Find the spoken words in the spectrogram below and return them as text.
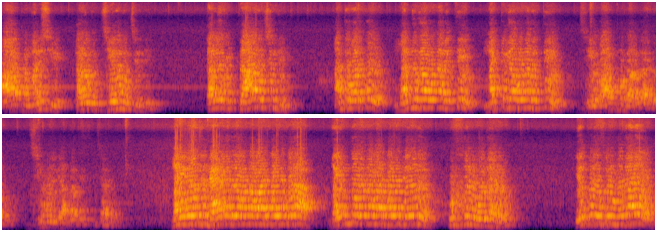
ఆ యొక్క మనిషి తన యొక్క జీవం వచ్చింది. తన యొక్క ప్రాణం వచ్చింది. అంతవరకు మన్నుగా ఉన్న వ్యక్తి మట్టిగా ఉన్న వ్యక్తి జీవాత్మగా ఉన్నాడు. జీవుడిగా ప్రవర్తించాడు. మరి ఈ రోజు మేడగదిలో ఉన్న వారి పైన కూడా భయంతో ఉన్న వారి పైన దేవుడు ఉఫ్ఫును ఊదాడు. ఎప్పుడు ఉఫ్ఫును ఊదాడో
